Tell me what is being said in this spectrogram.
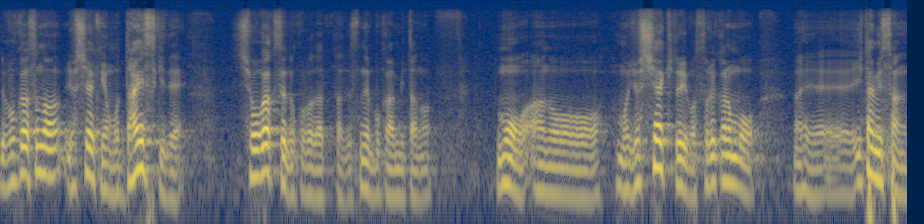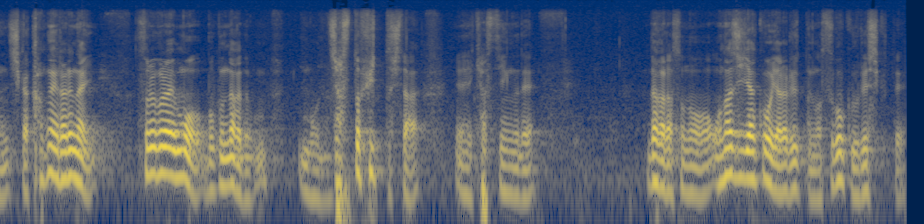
で僕はその義明がもう大好きで小学生の頃だったんですね僕が見たの。もうあのもう義明といえばそれからもう、えー、伊丹さんしか考えられない。それぐらいもう僕の中でもうジャストフィットした、えー、キャスティングで。だからその同じ役をやられるっていうのはすごく嬉しくて。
